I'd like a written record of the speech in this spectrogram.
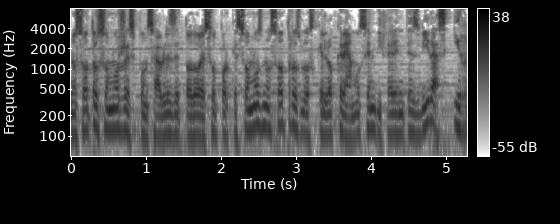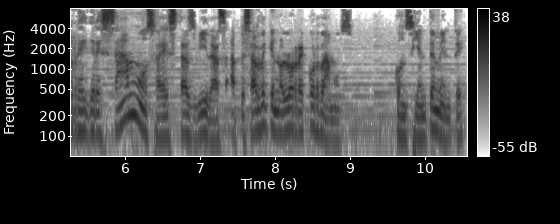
nosotros somos responsables de todo eso porque somos nosotros los que lo creamos en diferentes vidas y regresamos a estas vidas, a pesar de que no lo recordamos conscientemente,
